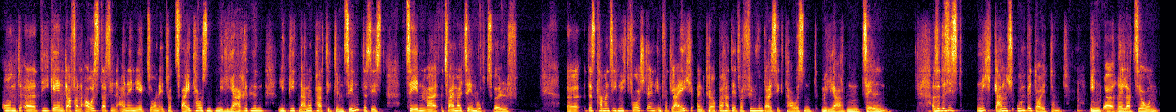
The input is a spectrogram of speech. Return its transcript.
und äh, die gehen davon aus, dass in einer Injektion etwa 2000 Milliarden Lipid-Nanopartikeln sind. Das ist 10 mal, 2 mal 10 hoch 12. Äh, das kann man sich nicht vorstellen. Im Vergleich, ein Körper hat etwa 35.000 Milliarden Zellen. Also das ist nicht ganz unbedeutend in der Relation,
